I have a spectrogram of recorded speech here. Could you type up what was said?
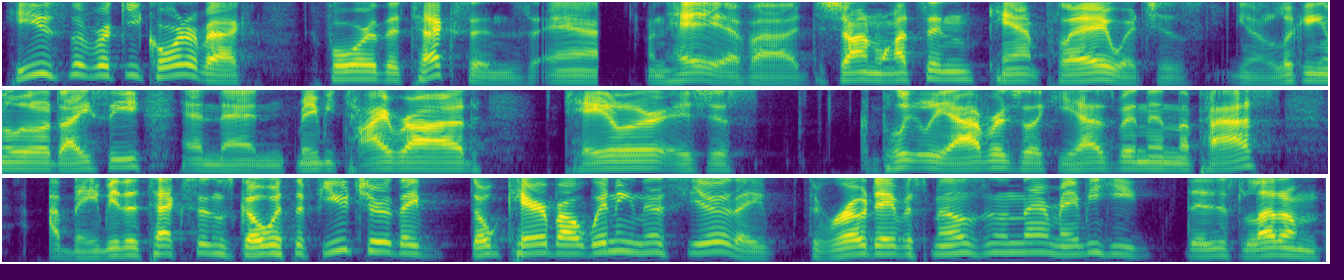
he's the rookie quarterback for the Texans, and and hey, if uh, Deshaun Watson can't play, which is you know looking a little dicey, and then maybe Tyrod Taylor is just completely average like he has been in the past, uh, maybe the Texans go with the future. They don't care about winning this year. They throw Davis Mills in there. Maybe he they just let him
